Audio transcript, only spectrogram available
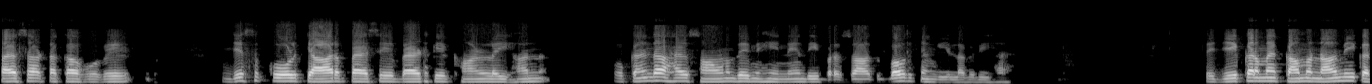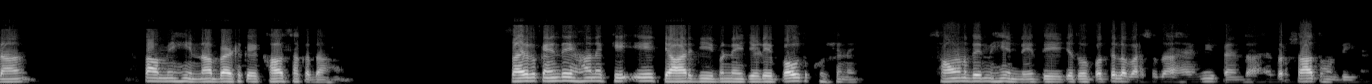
ਪੈਸਾ ਟਕਾ ਹੋਵੇ, ਜਿਸ ਕੋਲ ਚਾਰ ਪੈਸੇ ਬੈਠ ਕੇ ਖਾਣ ਲਈ ਹਨ ਉਹ ਕਹਿੰਦਾ ਹੈ, ਸਾਉਣ ਦੇ ਮਹੀਨੇ ਦੀ ਬਰਸਾਤ ਬਹੁਤ ਚੰਗੀ ਲੱਗਦੀ ਹੈ। ਤੇ ਜੇਕਰ ਮੈਂ ਕੰਮ ਨਾ ਵੀ ਕਰਾਂ, ਤਾਂ ਮਹੀਨਾ ਬੈਠ ਕੇ ਖਾ ਸਕਦਾ ਹਾਂ। ਸਾਹਿਬ ਕਹਿੰਦੇ ਹਨ ਕਿ ਇਹ ਚਾਰ ਜੀਵ ਨੇ ਜਿਹੜੇ ਬਹੁਤ ਖੁਸ਼ ਨੇ। ਸਾਉਣ ਦੇ ਮਹੀਨੇ ਦੇ ਜਦੋਂ ਬੱਦਲ ਵਰਸਦਾ ਹੈ, ਮੀਂਹ ਪੈਂਦਾ ਹੈ, ਬਰਸਾਤ ਹੁੰਦੀ ਹੈ।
